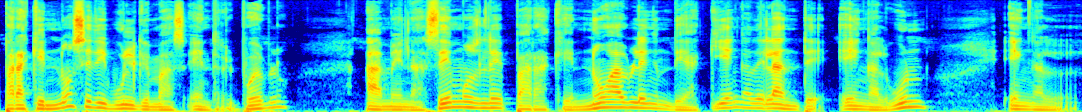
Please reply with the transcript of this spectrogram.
para que no se divulgue más entre el pueblo, amenacémosle para que no hablen de aquí en adelante en algún en al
